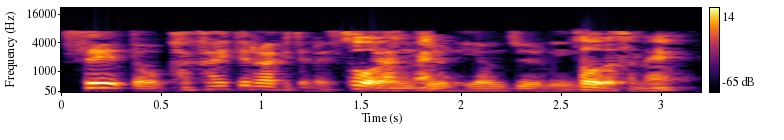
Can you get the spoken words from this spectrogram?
生徒を抱えてるわけじゃないですか。そうですね30人、40人。そうですね。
